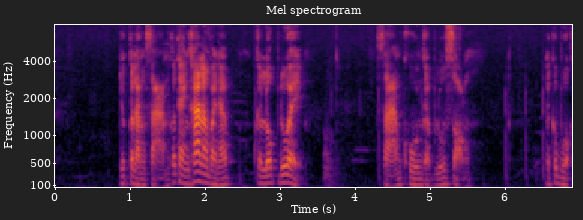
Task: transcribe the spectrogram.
2ยกกำลัง3ก็แทงค่าลงไปนะครับ ก็ลบด้วย 3คูณกับรูท2แล้วก็บวก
